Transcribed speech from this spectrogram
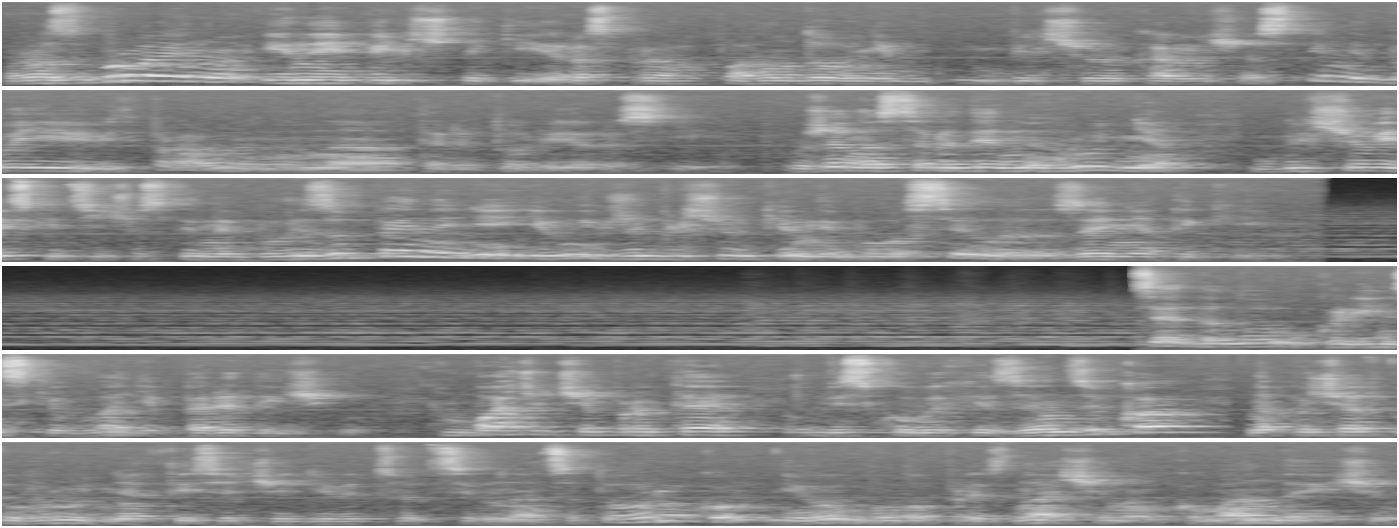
роззброєно і найбільш такі розпропагандовані більшовиками частини бойові відправлено на територію Росії. Уже на середину грудня більшовицькі ці частини були зупинені, і в них вже більшовиків не було сили зайняти Київ. Це дало українській владі передишку. Бачачи про те військових із Гензюка, на початку грудня 1917 року його було призначено командуючим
